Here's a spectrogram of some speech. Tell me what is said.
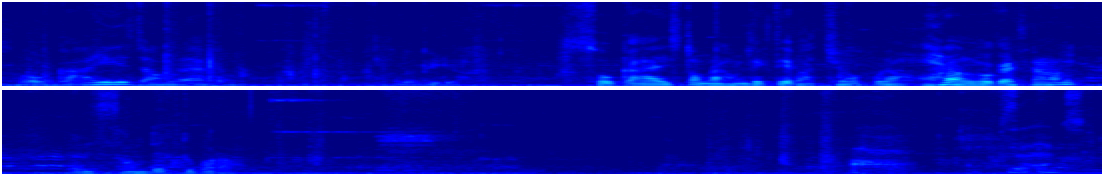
সো গাইজ আমরা এখন ভিডিও সো গাইজ তোমরা এখন দেখতে পাচ্ছ পুরো হরার লোকেশন সাউন্ড একটু বাড়া। আয়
